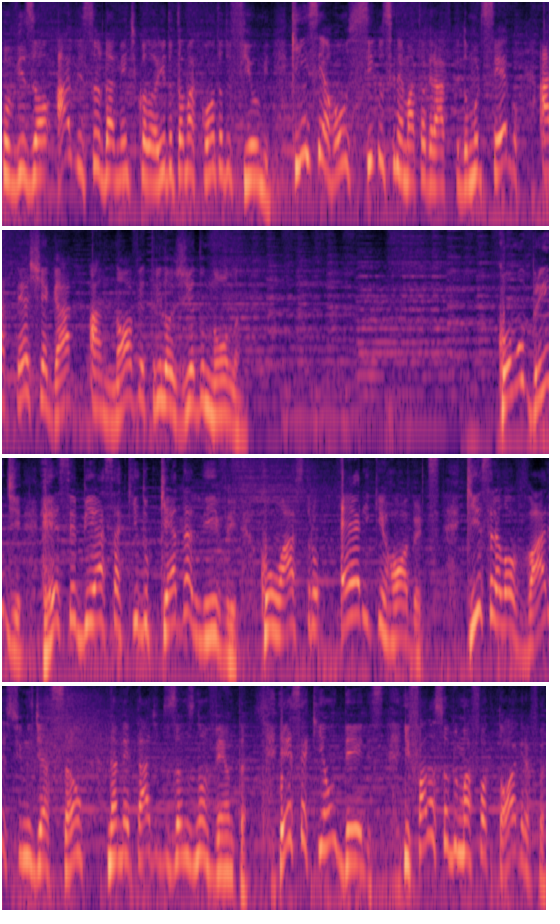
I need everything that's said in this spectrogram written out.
o visual absurdamente colorido toma conta do filme, que encerrou o ciclo cinematográfico do morcego até chegar à nova trilogia do Nolan. Como brinde, recebi essa aqui do Queda Livre, com o astro Eric Roberts, que estrelou vários filmes de ação na metade dos anos 90. Esse aqui é um deles e fala sobre uma fotógrafa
